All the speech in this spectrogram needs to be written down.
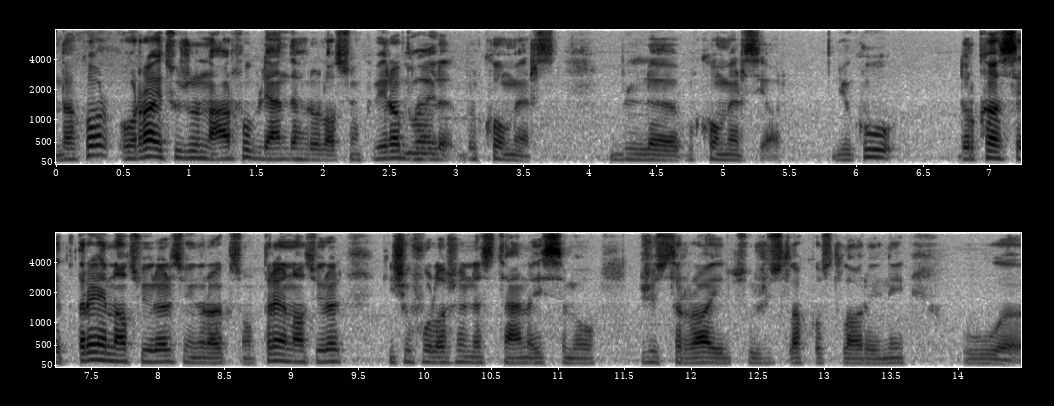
d'accord والراي toujours نعرفو بلي عنده relation كبيره بال- بال commerce بال- بال commercial du coup دركا c'est très naturel c'est une réaction très naturelle كي يشوفوا la jeunesse تاعنا يسمعوا juste الراي يلبسوا juste لاكوست la Reine و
